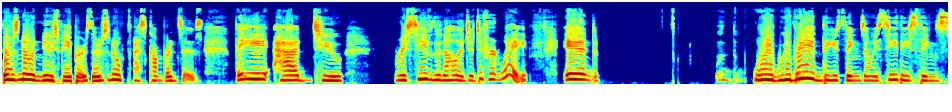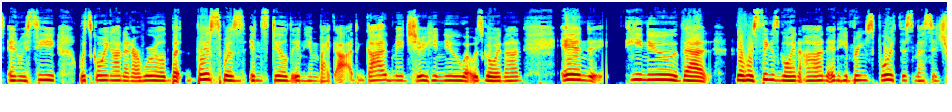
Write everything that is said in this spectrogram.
There was no newspapers, there was no press conferences. They had to receive the knowledge a different way. And we we read these things and we see these things and we see what's going on in our world but this was instilled in him by God. God made sure he knew what was going on and he knew that there was things going on and he brings forth this message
